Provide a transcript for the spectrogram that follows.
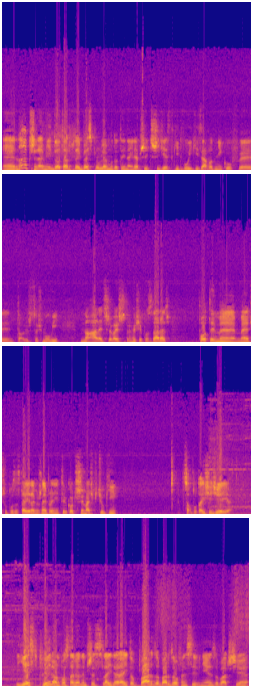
E, no a przynajmniej dotarł tutaj bez problemu do tej najlepszej 32 zawodników. E, to już coś mówi. No ale trzeba jeszcze trochę się postarać. Po tym e, meczu pozostaje nam już najprawdopodobniej tylko trzymać kciuki. Co tutaj się dzieje? Jest pylon postawiony przez slidera i to bardzo, bardzo ofensywnie. Zobaczcie.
